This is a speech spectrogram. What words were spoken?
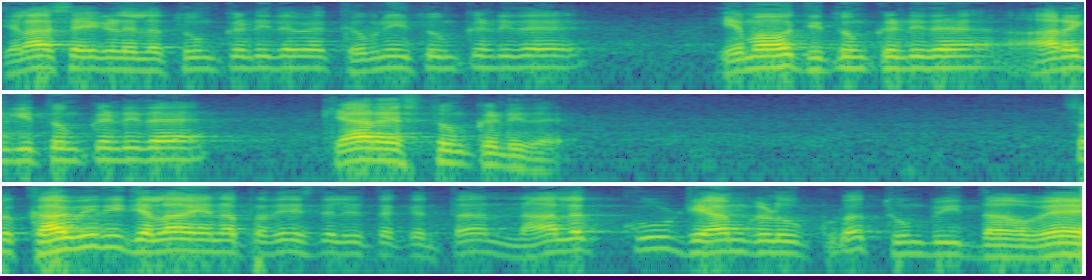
ಜಲಾಶಯಗಳೆಲ್ಲ ತುಂಬ್ಕೊಂಡಿದ್ದೇವೆ, ಕವನಿ ತುಂಬಿಕೊಂಡಿದೆ, ಹೇಮಾವತಿ ತುಂಬಿಕೊಂಡಿದೆ, ಆರಂಗಿ ತುಂಬಿಕೊಂಡಿದೆ, ಕೆ ಆರ್ ಎಸ್ ತುಂಬಿಕೊಂಡಿದೆ. ಸೊ ಕಾವೇರಿ ಜಲಾಯನ ಪ್ರದೇಶದಲ್ಲಿರ್ತಕ್ಕಂಥ ನಾಲ್ಕು ಡ್ಯಾಮ್ಗಳು ಕೂಡ ತುಂಬಿದ್ದಾವೆ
